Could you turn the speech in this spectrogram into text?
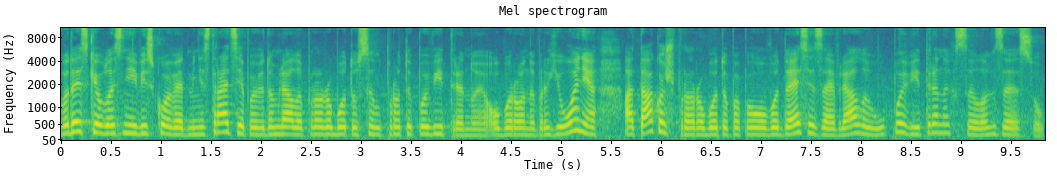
В Одеській обласній військовій адміністрації повідомляли про роботу сил протиповітряної оборони в регіоні, а також про роботу ППО в Одесі заявляли у повітряних силах ЗСУ.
